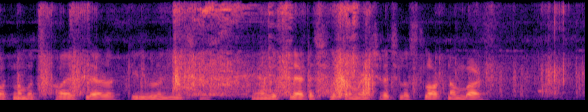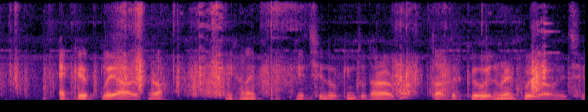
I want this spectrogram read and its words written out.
স্লট নাম্বার ছয়ের প্লেয়াররা কিলগুলো নিয়েছে। এখানে যে প্লেয়ারটা ছিল, তার মানে সেটা ছিল স্লট নাম্বার একের প্লেয়াররা এখানে ছিল, কিন্তু তারা তাদেরকেও এলিমিনেট করে দেওয়া হয়েছে।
